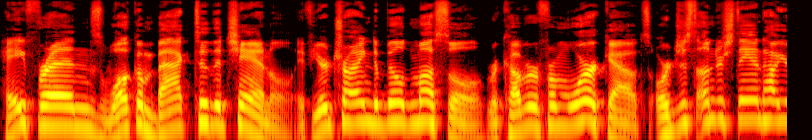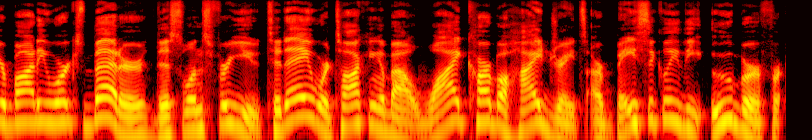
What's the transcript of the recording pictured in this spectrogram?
Hey friends, welcome back to the channel. If you're trying to build muscle, recover from workouts, or just understand how your body works better, this one's for you. Today we're talking about why carbohydrates are basically the Uber for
